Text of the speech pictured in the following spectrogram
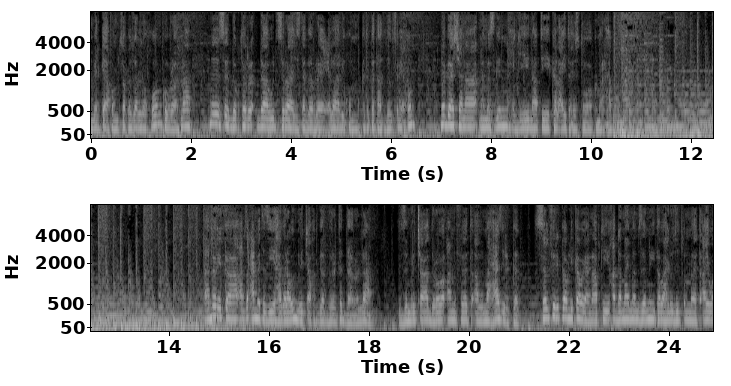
ኣሜሪካ ኹም ትሰሑ ዘለኹም ክቡራትና ምስ ዶክተር ዳውድ ስራይ ዝተገብረ ዕላል ኹም ክትከታተሉ ፅኒዕኹም ነጋሻና ነመስግን ሕጂ ናብቲ ካልኣይ ትሕዝቶ ክመርሓኩም ኣሜሪካ ኣብዚ ዓመት እዚ ሃገራዊ ምርጫ ክትገብር ትዳሎላ እዚ ምርጫ ድሮ ኣንፈት ኣብ መሓዝ ይርከብ ሰልፊ ሪፓብሊካውያን ኣብቲ ቀዳማይ መምዘኒ ተባሂሉ ዝጥመት ኣይዋ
